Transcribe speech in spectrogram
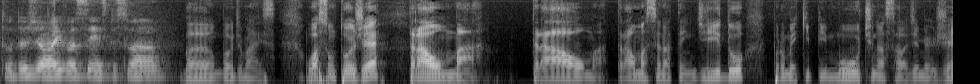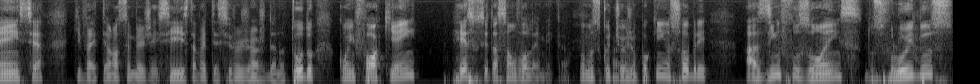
Tudo jóia e vocês, pessoal? Bom, bom demais. O assunto hoje é trauma. Trauma. Trauma sendo atendido por uma equipe multi na sala de emergência, que vai ter o nosso emergencista, vai ter cirurgião ajudando tudo, com enfoque em ressuscitação volêmica. Vamos discutir hoje um pouquinho sobre as infusões dos fluidos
